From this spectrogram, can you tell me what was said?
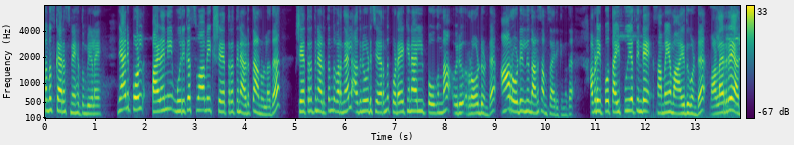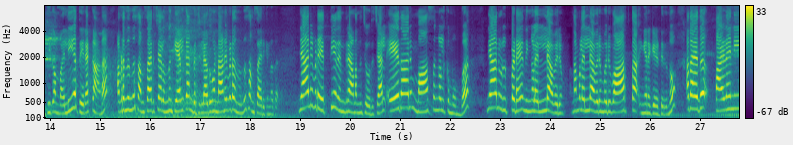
നമസ്കാരം സ്നേഹത്തുമ്പികളെ. ഞാനിപ്പോൾ പഴനി മുരുകസ്വാമി ക്ഷേത്രത്തിനടുത്താണുള്ളത്. ക്ഷേത്രത്തിനടുത്തെന്ന് പറഞ്ഞാൽ അതിനോട് ചേർന്ന് കൊടൈക്കനാലിൽ പോകുന്ന ഒരു റോഡുണ്ട്. ആ റോഡിൽ നിന്നാണ് സംസാരിക്കുന്നത്. അവിടെ ഇപ്പോൾ തൈപ്പൂയത്തിന്റെ സമയമായതുകൊണ്ട് വളരെയധികം വലിയ തിരക്കാണ്. അവിടെ നിന്ന് സംസാരിച്ചാൽ ഒന്നും കേൾക്കാൻ പറ്റില്ല. അതുകൊണ്ടാണ് ഇവിടെ നിന്ന് സംസാരിക്കുന്നത്. ഞാനിവിടെ എത്തിയത് എന്തിനാണെന്ന് ചോദിച്ചാൽ ഏതാനും മാസങ്ങൾക്ക് മുമ്പ് ഞാൻ ഉൾപ്പെടെ നിങ്ങളെല്ലാവരും നമ്മളെല്ലാവരും ഒരു വാർത്ത ഇങ്ങനെ കേട്ടിരുന്നു. അതായത് പഴനി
